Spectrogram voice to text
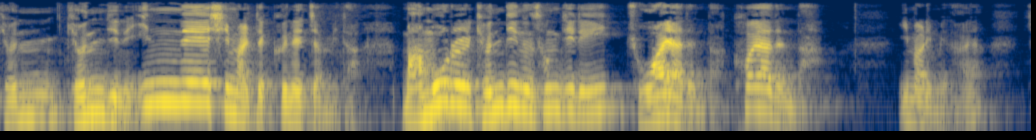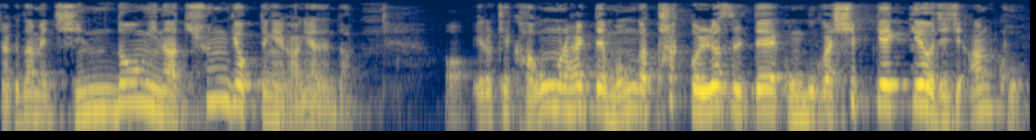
견, 견디는 인내심 할때 근해자입니다. 마모를 견디는 성질이 좋아야 된다. 커야 된다. 이 말입니다. 자, 그 다음에 진동이나 충격 등에 강해야 된다. 어, 이렇게 가공을 할 때 뭔가 탁 걸렸을 때 공구가 쉽게 깨어지지 않고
